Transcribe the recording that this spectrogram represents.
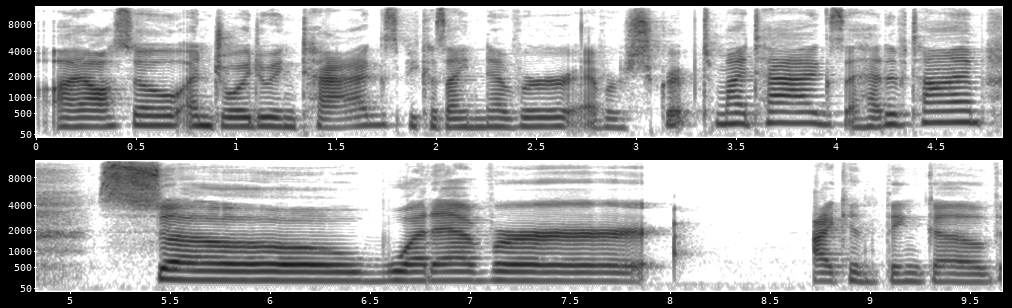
I, also enjoy doing tags because I never ever script my tags ahead of time. So whatever I can think of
